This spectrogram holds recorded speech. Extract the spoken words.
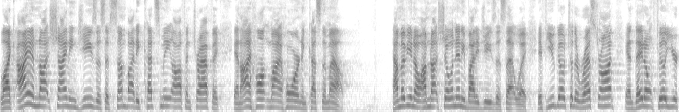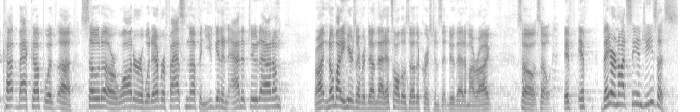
Like, I am not shining Jesus if somebody cuts me off in traffic and I honk my horn and cuss them out. How many of you know I'm not showing anybody Jesus that way? If you go to the restaurant and they don't fill your cup back up with uh, soda or water or whatever fast enough and you get an attitude at them, right? Nobody here's ever done that. It's all those other Christians that do that, am I right? So, so if, if they are not seeing Jesus,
